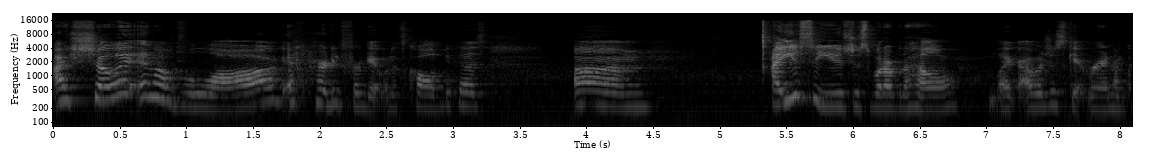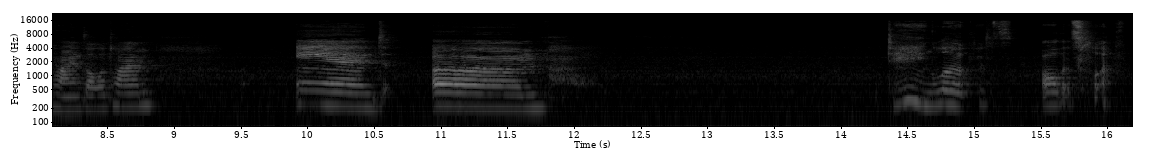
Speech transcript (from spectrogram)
I show it in a vlog. I already forget what it's called because um I used to use just whatever the hell. Like I would just get random kinds all the time. And um dang, look, that's all that's left.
